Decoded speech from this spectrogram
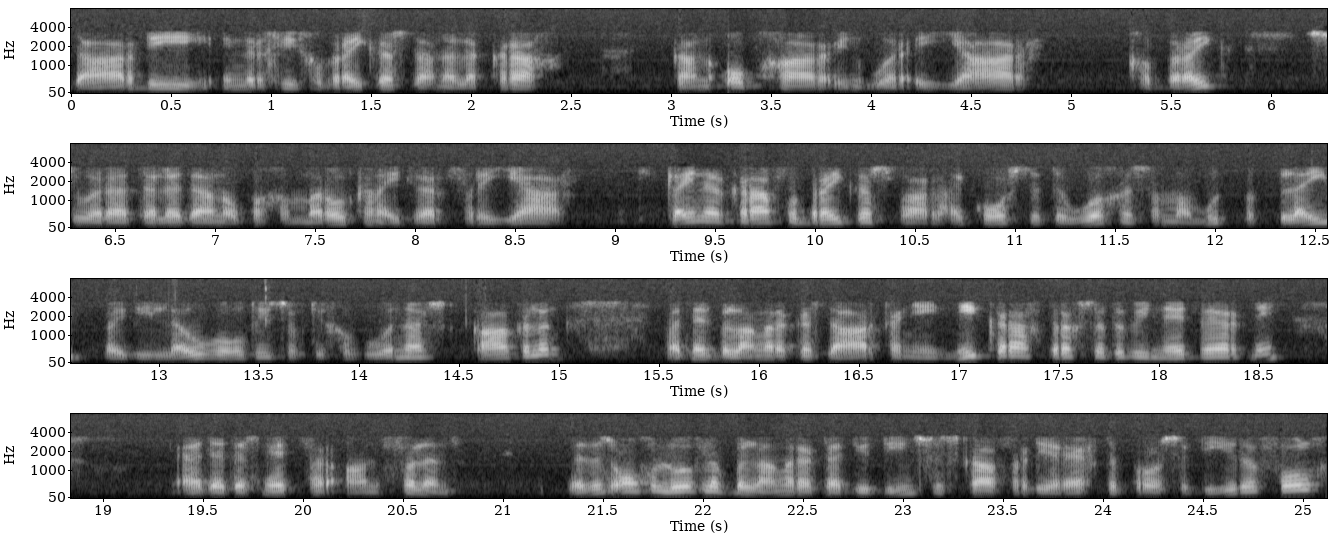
daardie energiegebruikers dan hulle krag kan opgaar en oor 'n jaar gebruik sodat hulle dan op 'n gemiddeld kan uitwerk vir 'n jaar. Die kleiner kragverbruikers waar hy koste te hoog is, maar moet bly by die low voltage of die gewone skakeling wat net belangrik is daar kan jy nie krag terugsit op die netwerk nie. Uh, dit is net vir aanvullend. Dit is ongelooflik belangrik dat jou diensverskaffer die regte prosedure volg.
